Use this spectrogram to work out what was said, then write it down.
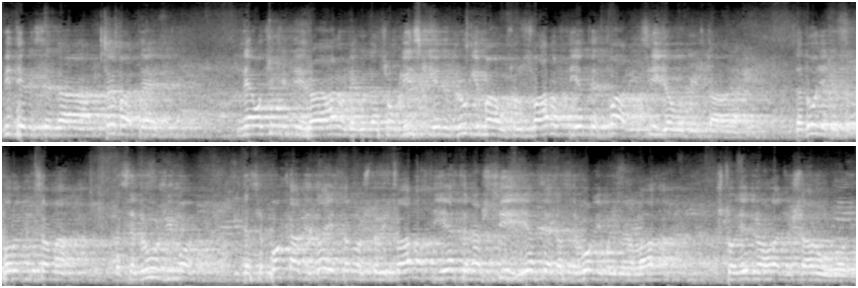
Vidjeli ste da trebate ne očekiti hranu, nego da smo bliski jedni drugima, u stvarnosti jeste stvarni cilj ovog iftara. Da dođete sa porodicama, da se družimo da se pokaže zaista ono što u stvarnosti jeste naš cilj, jeste da se volimo ime Allaha, što jedino Allah Đešanu voli.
